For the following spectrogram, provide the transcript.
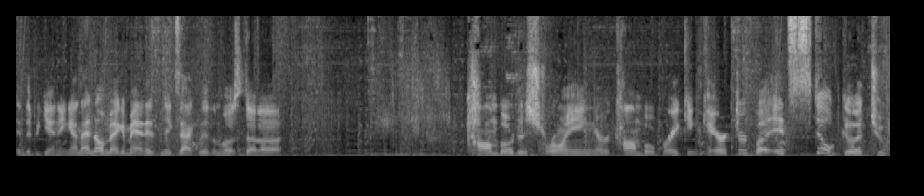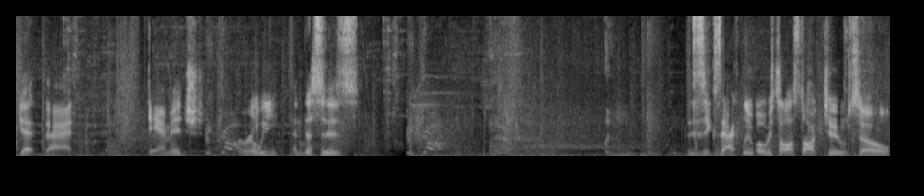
in the beginning. And I know Mega Man isn't exactly the most uh, combo destroying or combo breaking character, but it's still good to get that damage early. And this is this is exactly what we saw stock 2, so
